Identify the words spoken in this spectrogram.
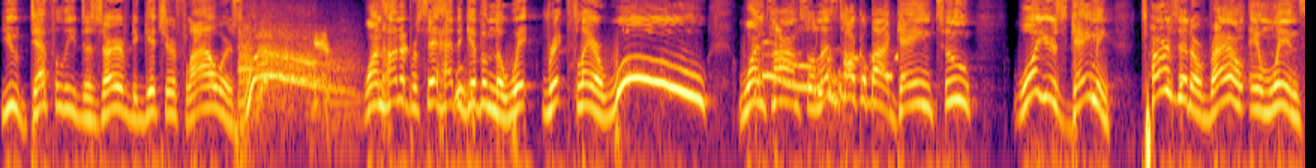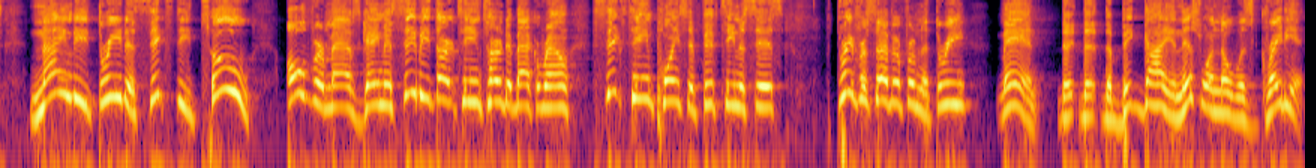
you definitely deserve to get your flowers. 100% had to give him the Ric, Ric Flair woo one time. So let's talk about game two. Warriors Gaming turns it around and wins 93 to 62 over Mavs Gaming. CB13 turned it back around, 16 points and 15 assists, three for seven from the three. Man, the, the, the big guy in this one though was Gradient.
